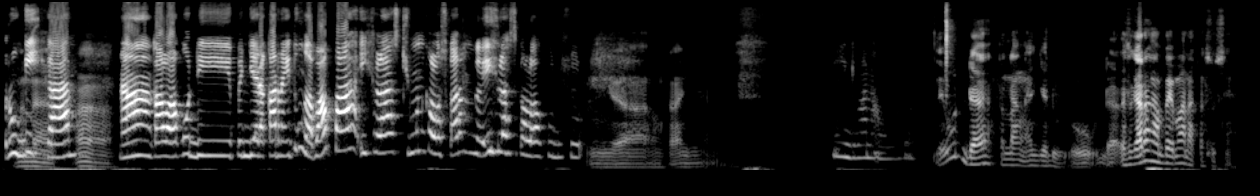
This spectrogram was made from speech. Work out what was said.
rugi Benar. kan. Ah, Nah, kalau aku di penjara karena itu nggak apa-apa, ikhlas. Cuman kalau sekarang nggak ikhlas kalau aku disuruh. iya makanya Ini gimana Om? ya udah tenang aja dulu udah sekarang sampai mana kasusnya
